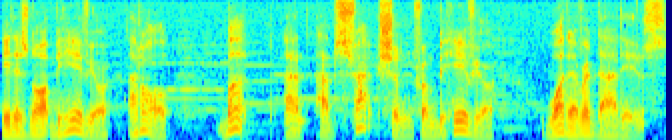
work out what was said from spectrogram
it is not behavior at all, but an abstraction from behavior, whatever that is.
